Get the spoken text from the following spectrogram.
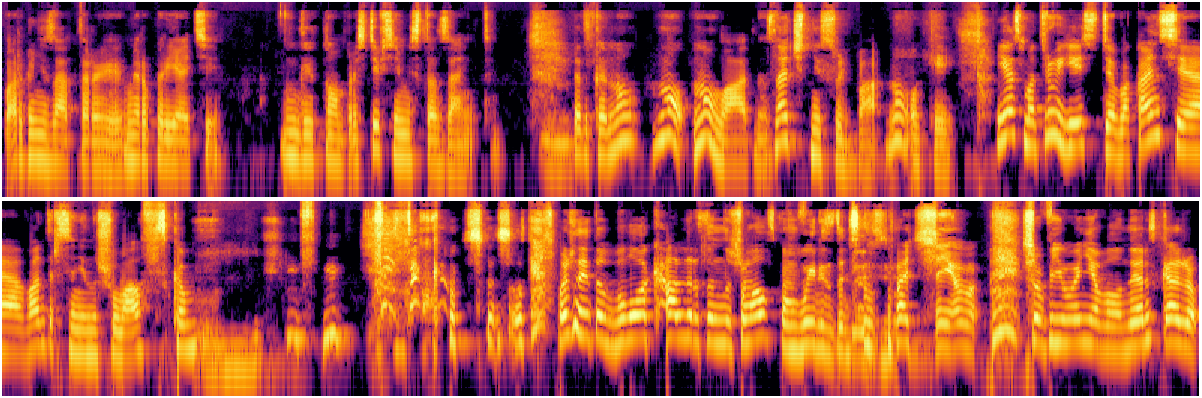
организаторы мероприятий? Он говорит, Том, прости, все места заняты. Я такая, ну, ну, ну ладно, значит, не судьба. Ну, окей. Я смотрю, есть вакансия в Андерсоне на Шуваловском. Можно этот блок Андерсона на Шуваловском вырезать вообще, чтобы его не было, но я расскажу.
